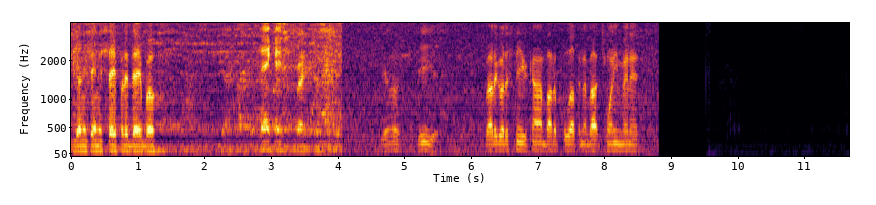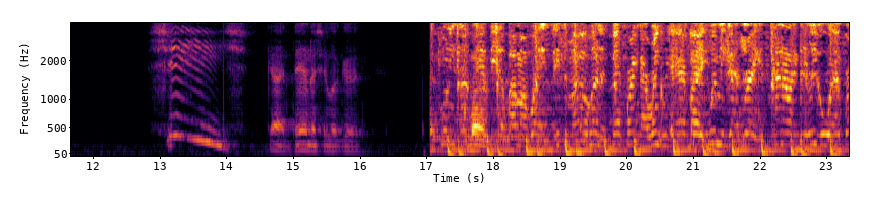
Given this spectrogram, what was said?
You got anything to say for the day, bro? Pancakes for breakfast. Yo, see it. About to go to SneakerCon, about to pull up in about 20 minutes. Sheesh. God damn, that shit look good. 20s up be up by my waist. These some old hunters, Ben Frank got wrinkles. Everybody with me got Drake. It's kinda like they legal wear bro.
